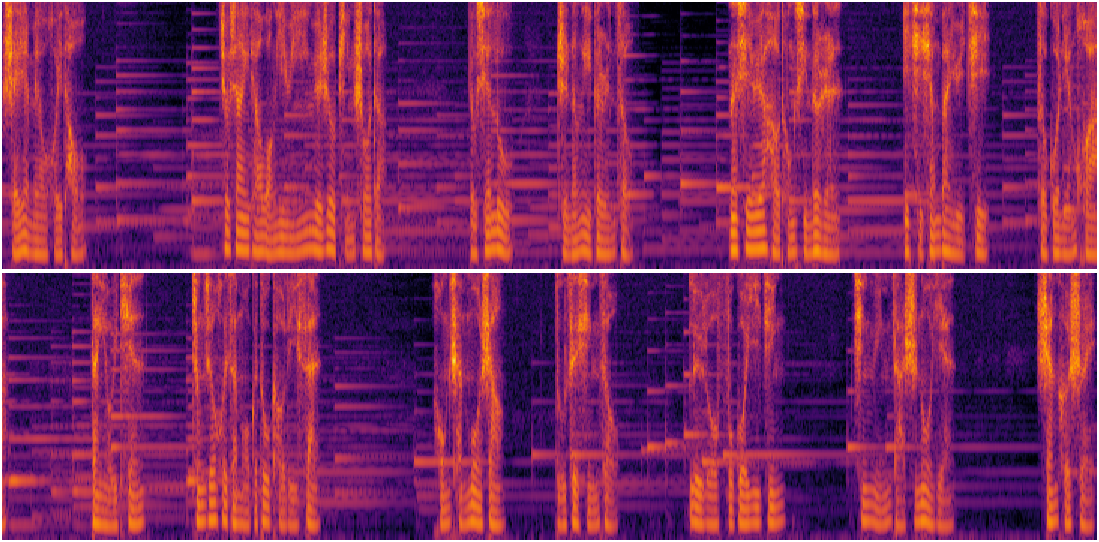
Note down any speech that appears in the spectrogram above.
谁也没有回头。就像一条网易云音乐热评说的：“有些路，只能一个人走。那些约好同行的人，一起相伴雨季，走过年华。但有一天。”终究会在某个渡口离散。红尘陌上，独自行走，绿萝拂过衣襟，青云打湿诺言。山和水，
